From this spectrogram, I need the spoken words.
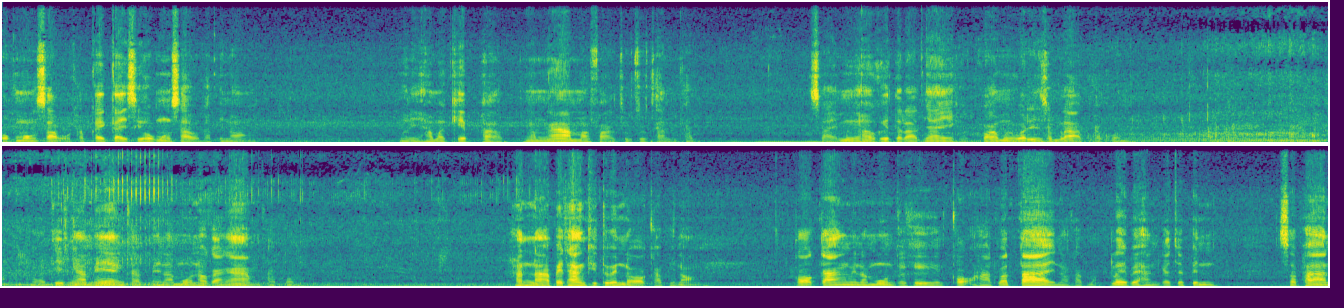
6โมงเช้าครับใกล้ๆสิ6โมงเช้าครับพี่น้องวันนี้เฮามาเก็บภาพงามๆมาฝากทุกๆท่านครับ สายมือเฮาคือตลาดใหญ่ครับขวามือวัดดินสำราบครับผม ตย์งามแห้งครับแม่น้ำมูลเฮาก็งามครับผมหันหนาไปทางทิศตะวันออกครับพี่น้องเกาะกลางแม่น้ำมูลก็คือ เกาะหาดวัดใต้นะครับเลยไปหันก็จะเป็นสะพาน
